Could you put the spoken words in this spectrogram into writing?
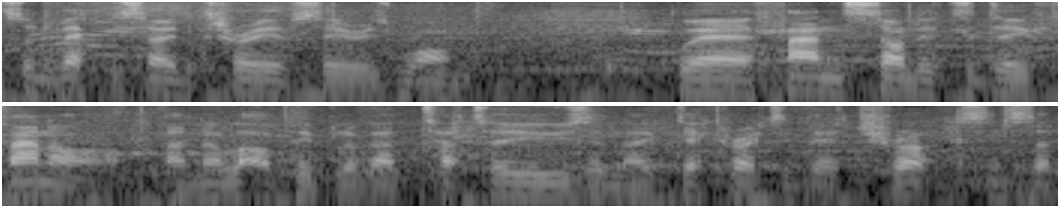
sort of episode three of series one, where fans started to do fan art, and a lot of people have had tattoos and they've decorated their trucks and stuff.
